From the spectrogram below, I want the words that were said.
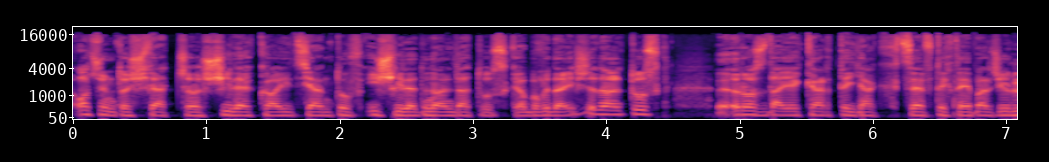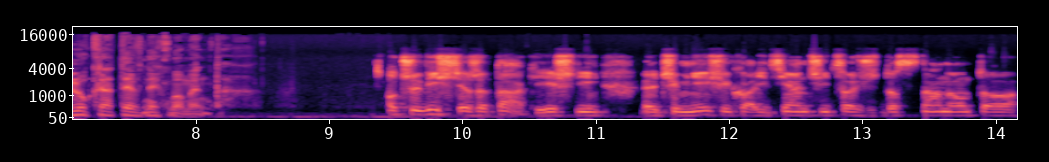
O czym to świadczy? O sile koalicjantów i sile Donalda Tuska? Bo wydaje się, że Donald Tusk rozdaje karty jak chce w tych najbardziej lukratywnych momentach. Oczywiście, że tak. Jeśli ci mniejsi koalicjanci coś dostaną, to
